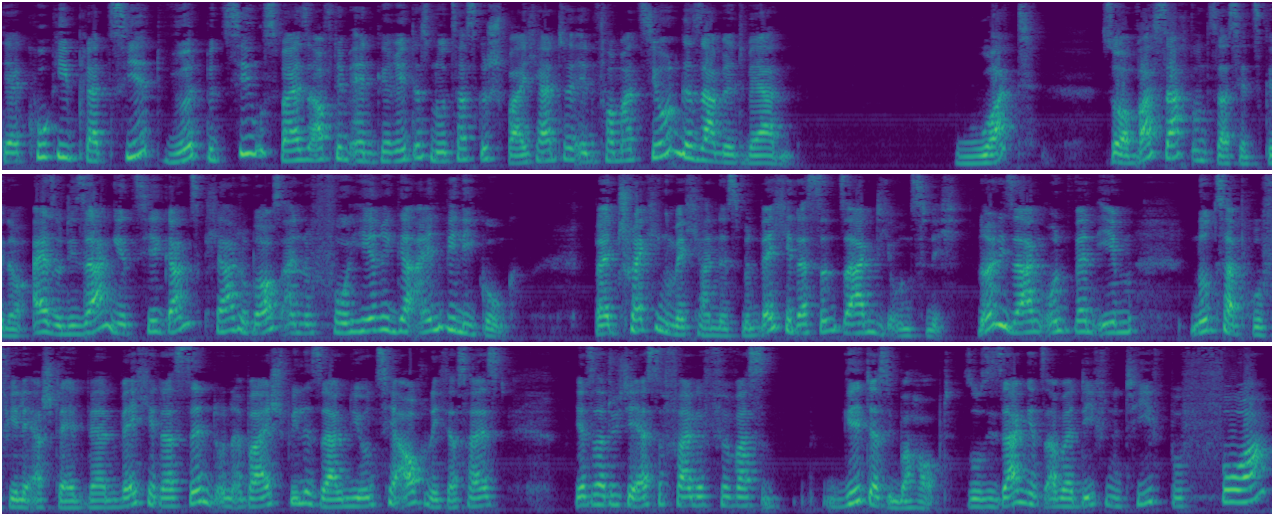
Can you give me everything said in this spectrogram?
der Cookie platziert wird bzw. auf dem Endgerät des Nutzers gespeicherte Informationen gesammelt werden. What? So, was sagt uns das jetzt genau? Also, die sagen jetzt hier ganz klar, du brauchst eine vorherige Einwilligung. Bei Tracking-Mechanismen, welche das sind, sagen die uns nicht. Ne? Die sagen, und wenn eben Nutzerprofile erstellt werden, welche das sind und Beispiele sagen die uns hier auch nicht. Das heißt, jetzt natürlich die erste Frage, für was gilt das überhaupt? So, sie sagen jetzt aber definitiv, bevor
